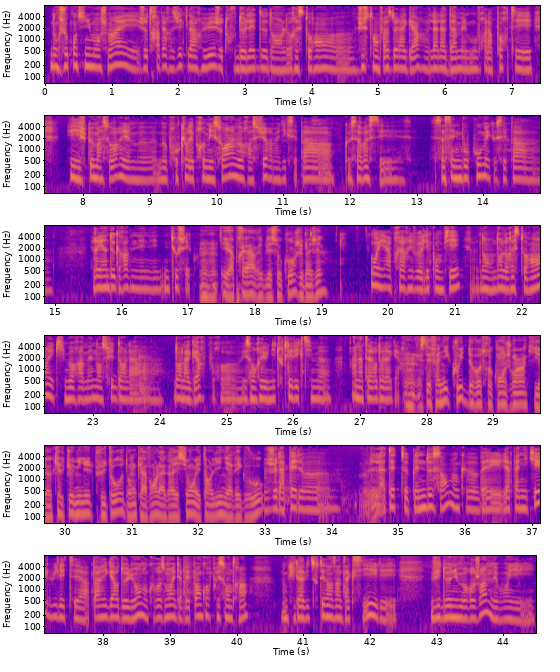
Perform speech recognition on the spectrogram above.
donc je continue mon chemin et je traverse vite la rue et je trouve de l'aide dans le restaurant euh, juste en face de la gare. Là, la dame, elle m'ouvre la porte et et je peux m'asseoir et elle me, procure les premiers soins, elle me rassure, elle me dit que c'est pas que ça va, c'est ça saigne beaucoup, mais que c'est pas rien de grave n'est touché. Quoi. Mhm. Et après arrivent les secours, j'imagine? Oui, après arrivent les pompiers euh, dans, dans, le restaurant et qui me ramènent ensuite dans la, dans la gare pour. Euh, ils ont réuni toutes les victimes euh, à l'intérieur de la gare. Mhm. Stéphanie, quid de votre conjoint qui, quelques minutes plus tôt, donc avant l'agression, est en ligne avec vous? Je l'appelle la tête pleine de sang, donc ben, il a paniqué. Lui, il était à Paris-Gare de Lyon, donc heureusement, il n'avait pas encore pris son train. Donc il a vite sauté dans un taxi. Il est vite venu me rejoindre, mais bon, il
